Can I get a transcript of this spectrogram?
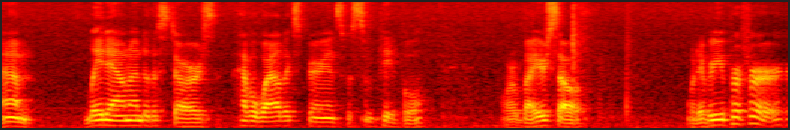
um, lay down under the stars, have a wild experience with some people, or by yourself, whatever you prefer,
